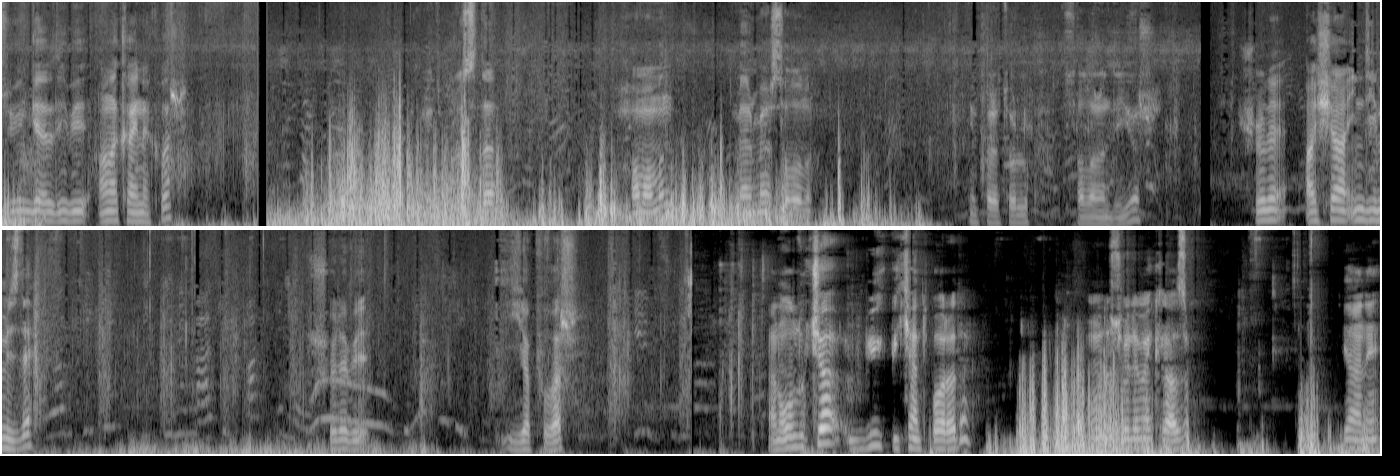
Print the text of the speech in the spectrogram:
suyun geldiği bir ana kaynak var. Evet, burası da hamamın mermer salonu. İmparatorluk salonu diyor. Şöyle aşağı indiğimizde şöyle bir yapı var. Yani oldukça büyük bir kent bu arada. Onu da söylemek lazım. Yani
